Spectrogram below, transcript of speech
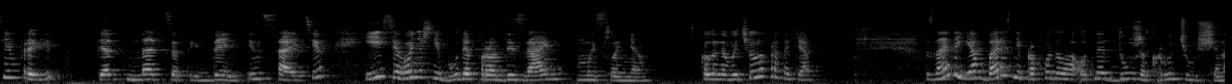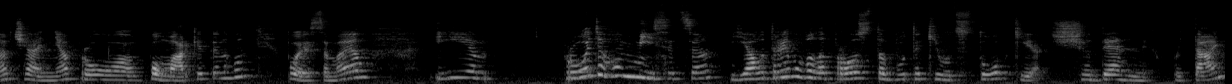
Всім привіт! 15-й день інсайтів. І сьогоднішній буде про дизайн мислення. Коли не ви чули про таке? Знаєте, я в березні проходила одне дуже крутюще навчання про, по маркетингу, по SMM. І протягом місяця я отримувала просто такі от стопки щоденних питань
